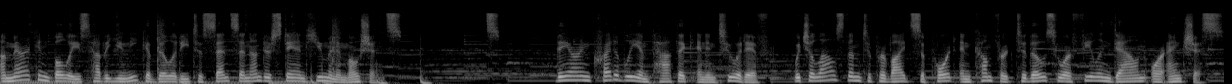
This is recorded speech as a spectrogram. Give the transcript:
American bullies have a unique ability to sense and understand human emotions. They are incredibly empathic and intuitive, which allows them to provide support and comfort to those who are feeling down or anxious.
